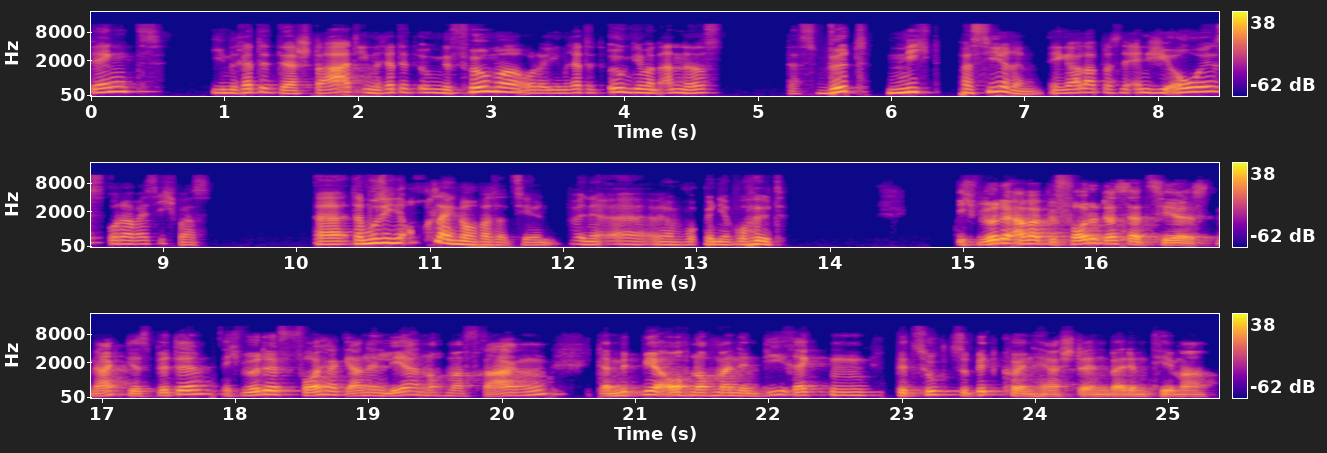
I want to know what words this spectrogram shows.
denkt, ihn rettet der Staat, ihn rettet irgendeine Firma oder ihn rettet irgendjemand anders, das wird nicht passieren. Egal, ob das eine NGO ist oder weiß ich was. Äh, da muss ich Ihnen auch gleich noch was erzählen, wenn ihr, äh, wenn ihr wollt. Ich würde aber, bevor du das erzählst, merkt ihr es bitte, ich würde vorher gerne Lea nochmal fragen, damit wir auch nochmal einen direkten Bezug zu Bitcoin herstellen bei dem Thema.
